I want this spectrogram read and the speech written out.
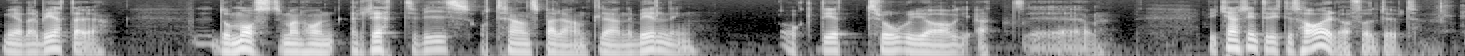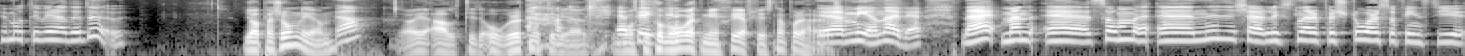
medarbetare då måste man ha en rättvis och transparent lönebildning. Och det tror jag att eh, vi kanske inte riktigt har idag fullt ut. Hur motiverad är du? Jag personligen? Ja. Jag är alltid oerhört motiverad. Du måste komma ihåg att min chef lyssnar på det här. Jag menar det. Nej, men eh, som eh, ni kära lyssnare förstår så finns det ju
